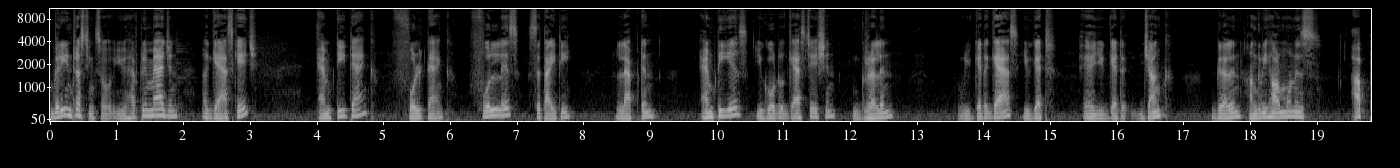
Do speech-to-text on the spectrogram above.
very interesting. So, you have to imagine a gas cage, empty tank, full tank. Full is satiety, leptin. Empty is you go to a gas station, ghrelin. You get a gas, you get uh, you get a junk, ghrelin. Hungry hormone is up,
